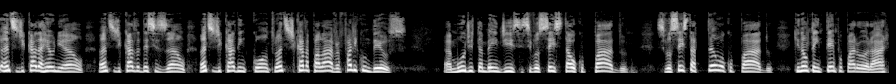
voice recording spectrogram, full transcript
Antes de cada reunião, antes de cada decisão, antes de cada encontro, antes de cada palavra, fale com Deus. A Moody também disse: se você está ocupado, se você está tão ocupado que não tem tempo para orar,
